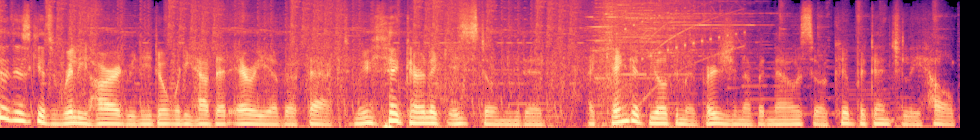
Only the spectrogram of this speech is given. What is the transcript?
out this gets really hard when you don't really have that area of effect. Maybe the garlic is still needed. I can get the ultimate version of it now, so it could potentially help.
